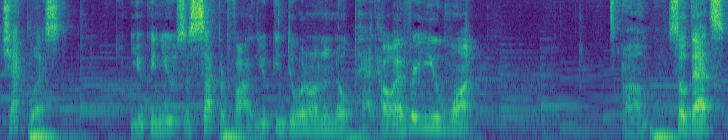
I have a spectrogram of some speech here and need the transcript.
checklist. You can use a separate file. You can do it on a notepad, however you want. Um, so that's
